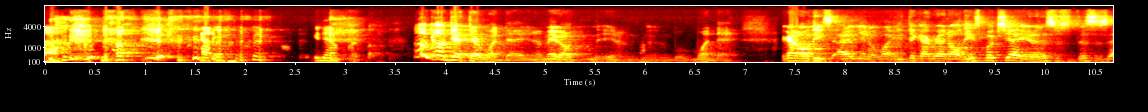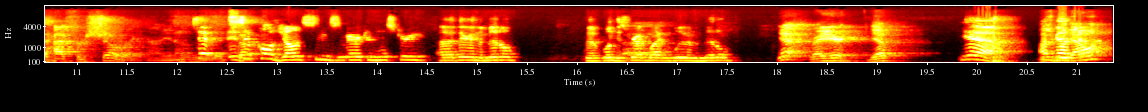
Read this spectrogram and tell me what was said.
Uh, no. you know. I'll, I'll, get there one day. You know, maybe I'll, you know, one day. I got all these. I, you know, what you think I read all these books? Yeah, you know, this is this is a half for show right now. You know, is, that, is it Paul Johnson's American History uh, there in the middle? The one that's red, uh, white, and blue in the middle. Yeah, right here. Yep. Yeah, Did I've got that, that one.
